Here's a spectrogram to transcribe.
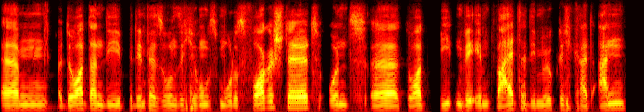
ähm, dort dann die, den Personensicherungsmodus vorgestellt und äh, dort bieten wir eben weiter die Möglichkeit an,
